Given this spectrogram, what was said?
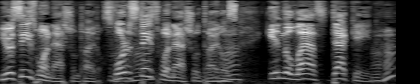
USC's won national titles. Florida Uh-huh. State's won national uh-huh. titles in the last decade. Uh-huh.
